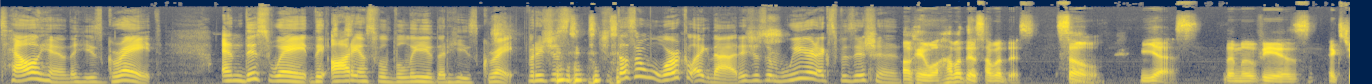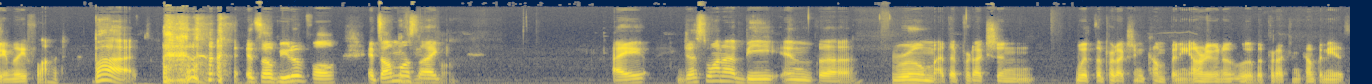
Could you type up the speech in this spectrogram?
tell him that he's great. And this way, the audience will believe that he's great. But it just, it just doesn't work like that. It's just a weird exposition. Okay, well, how about this? How about this? So, yes, the movie is extremely flawed, but it's so beautiful. It's almost like beautiful. I just want to be in the room at the production with the production company. I don't even know who the production company is.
